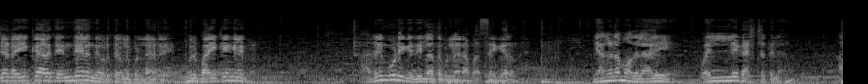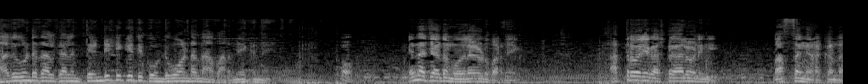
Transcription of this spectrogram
ചേട്ടാ ഈ കാലത്ത് എന്തേലും നിവൃത്തിയുള്ള പിള്ളേര് ഒരു ബൈക്കെങ്കിലും കാണും. അതിനും കൂടി ഗതിയില്ലാത്ത പിള്ളേരാ ബസ്സേ കയറുന്നത് ഞങ്ങളുടെ മുതലാളി വലിയ കഷ്ടത്തിലാണ് അതുകൊണ്ട് തൽക്കാലം തെണ്ടി ടിക്കറ്റ് കൊണ്ടുപോകണ്ടെന്നാ പറഞ്ഞേക്കുന്നേ. ഓ എന്നാ ചേട്ടൻ മുതലാളിയോട് പറഞ്ഞേക്കും. അത്ര വലിയ കഷ്ടകാലമാണെങ്കിൽ ബസ് അങ്ങ് ഇറക്കണ്ട.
